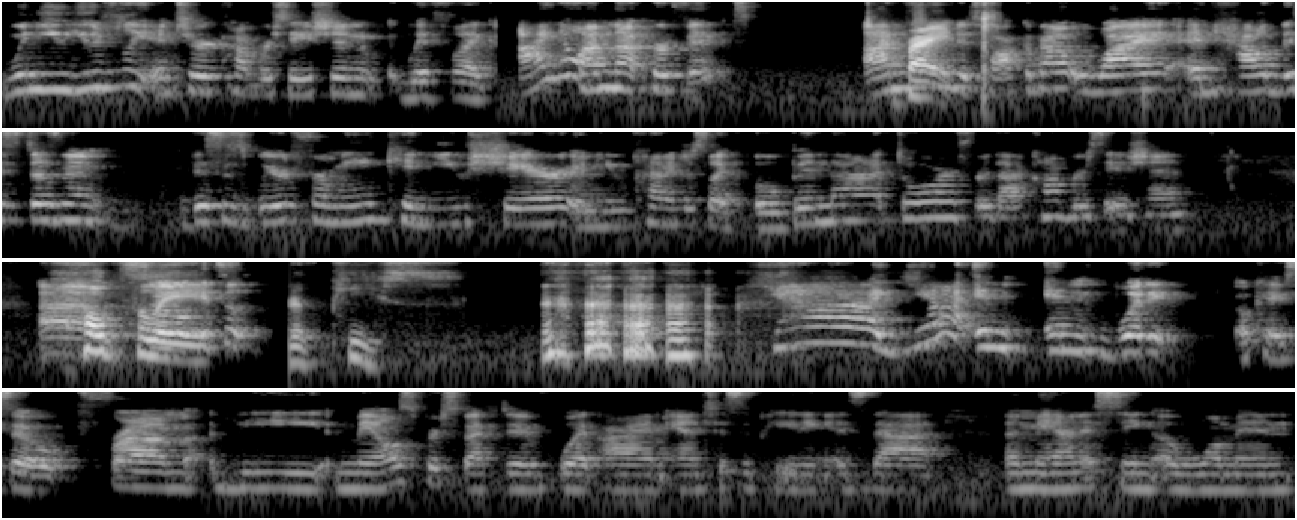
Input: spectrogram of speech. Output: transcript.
When you usually enter a conversation with like, I know I'm not perfect. I'm Right. going to talk about why and how this doesn't this is weird for me. Can you share and you kind of just like open that door for that conversation? Um, so Hopefully, it's a, of peace. yeah, yeah, and and what it okay, so from the male's perspective, what I'm anticipating is that a man is seeing a woman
